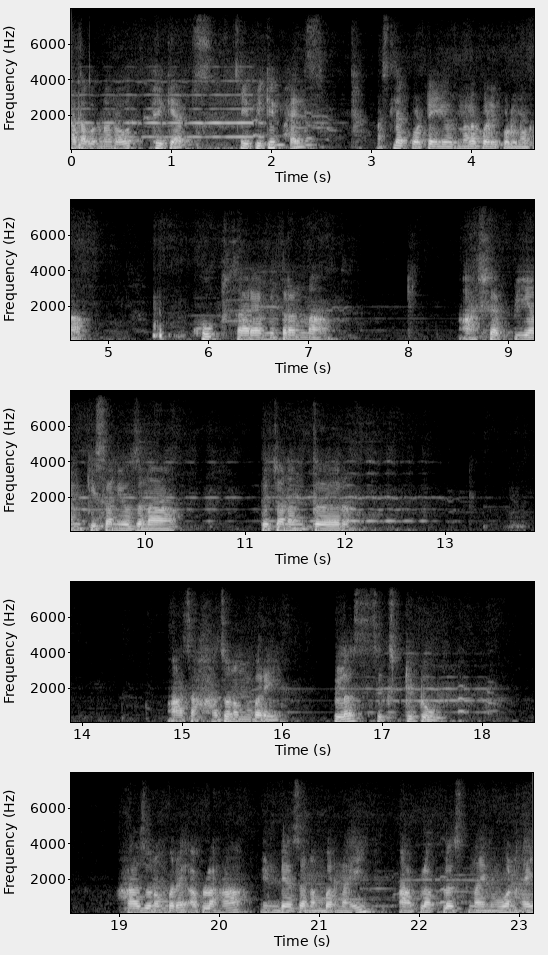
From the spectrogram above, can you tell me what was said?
आता बघणार आहोत fake apps A P K files असल्या खोट्या योजनाला बळी पडू नका. खूप साऱ्या मित्रांना अशा पी एम किसान योजना त्याच्यानंतर असा हा जो नंबर आहे प्लस सिक्स्टी टू हा जो नंबर आहे आपला हा इंडियाचा नंबर नाही आपला प्लस नाईन वन आहे.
